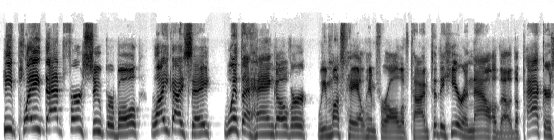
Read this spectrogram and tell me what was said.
He played that first Super Bowl, like I say, with a hangover. We must hail him for all of time. To the here and now, though, the Packers,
